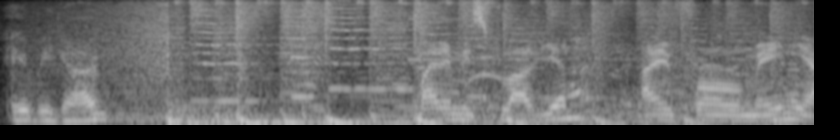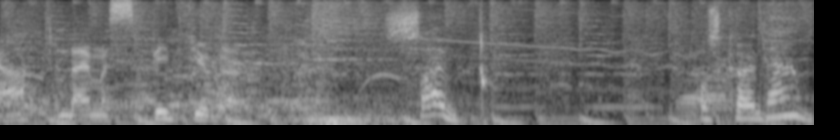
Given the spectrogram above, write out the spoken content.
Here we go. My name is Flavian. I'm from Romania and I'm a speedcuber. So, what's going down?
